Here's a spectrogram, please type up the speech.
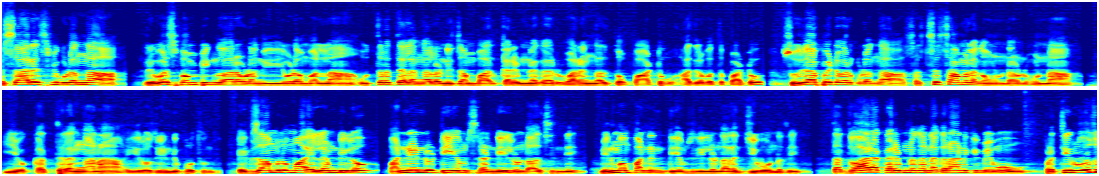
ఎస్ఆర్ఎస్పి కూడా రివర్స్ పంపింగ్ ద్వారా ఇవ్వడం వలన ఉత్తర తెలంగాణలో నిజామాబాద్ కరీంనగర్ వరంగల్తో పాటు ఆదిలాబాద్తో పాటు సూర్యాపేట వరకు కూడా సస్యశ్యామలంగా ఉండ ఉన్న ఈ యొక్క తెలంగాణ ఈ రోజు ఎండిపోతుంది. ఎగ్జాంపుల్ మా ఎల్ఎండిలో పన్నెండు టీఎంసీ నీళ్ళు ఉండాల్సింది. మినిమం పన్నెండు టీఎంసీ నీళ్ళు ఉండాలని జీవో ఉన్నది. తద్వారా కరీంనగర్ నగరానికి మేము ప్రతిరోజు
